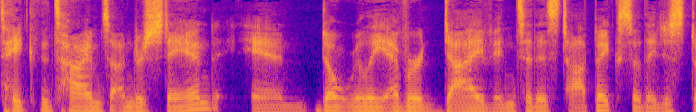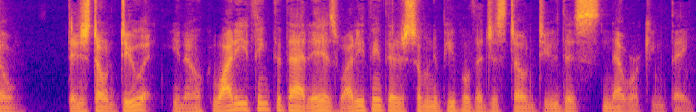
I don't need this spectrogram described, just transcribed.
take the time to understand and don't really ever dive into this topic so they just don't they just don't do it you know why do you think that that is why do you think there's so many people that just don't do this networking thing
